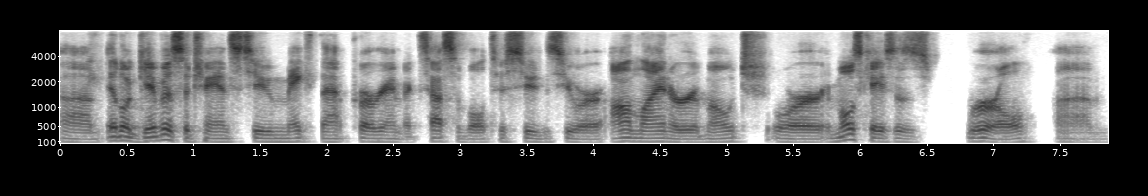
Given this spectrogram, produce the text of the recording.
um, it'll give us a chance to make that program accessible to students who are online or remote, or in most cases, rural. Um,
